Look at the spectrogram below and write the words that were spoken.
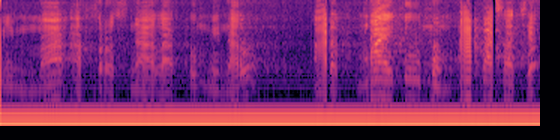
mimma akhrosna lakum minal artma itu umum apa saja?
